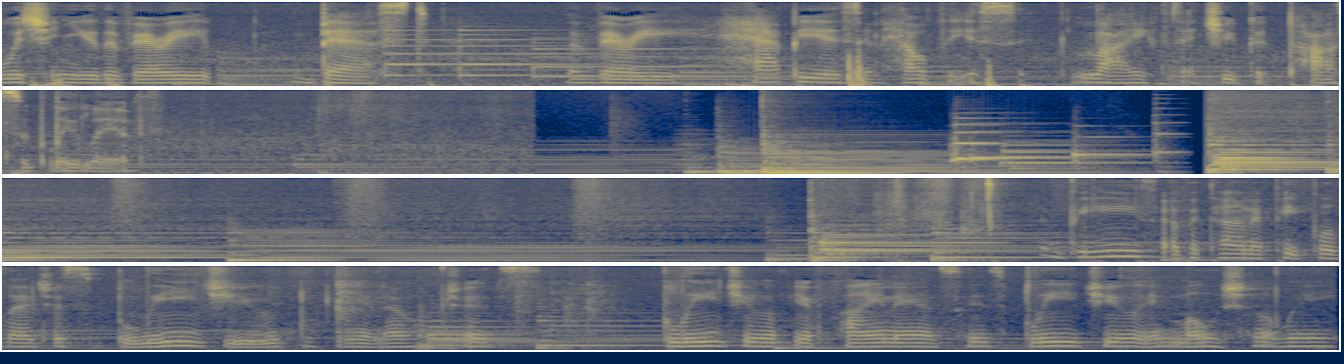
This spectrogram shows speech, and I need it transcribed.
wishing you the very best, the very happiest and healthiest life that you could possibly live. These are the kind of people that just bleed you, you know, just bleed you of your finances, bleed you emotionally,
